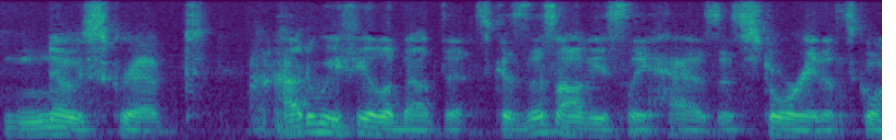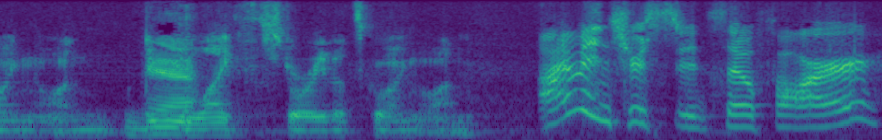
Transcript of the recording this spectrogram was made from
no script. How do we feel about this? Because this obviously has a story that's going on. Do Yeah. you like the story that's going on? I'm interested so far.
